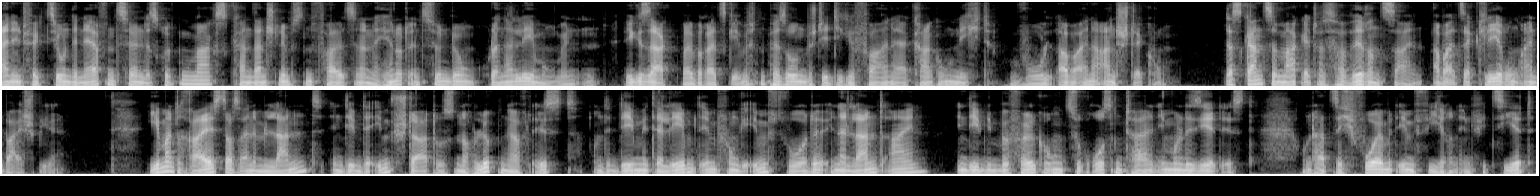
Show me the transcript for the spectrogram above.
Eine Infektion der Nervenzellen des Rückenmarks kann dann schlimmstenfalls in einer Hirnhautentzündung oder einer Lähmung münden. Wie gesagt, bei bereits geimpften Personen besteht die Gefahr einer Erkrankung nicht, wohl aber einer Ansteckung. Das Ganze mag etwas verwirrend sein, aber als Erklärung ein Beispiel. Jemand reist aus einem Land, in dem der Impfstatus noch lückenhaft ist und in dem mit der Lebendimpfung geimpft wurde, in ein Land ein, in dem die Bevölkerung zu großen Teilen immunisiert ist und hat sich vorher mit Impfviren infiziert,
